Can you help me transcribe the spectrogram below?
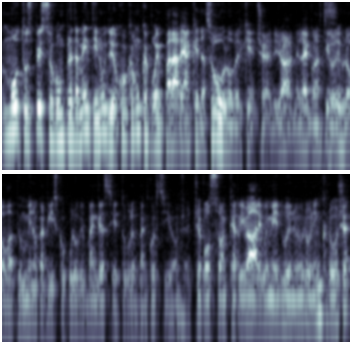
molto spesso completamente inutili o co- comunque puoi imparare anche da solo perché cioè dici, ah, mi leggo un articolo di prova più o meno capisco quello che va in grassetto quello che va in corsivo cioè ci posso anche arrivare con i miei due neuroni in croce.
